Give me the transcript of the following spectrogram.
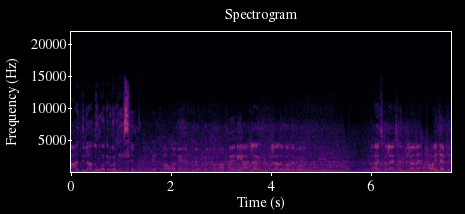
आज दिला दूँगा तेरे को लाइसेंस चलाऊँगा नहीं। नहीं नहीं आज लाइसेंस दिला दूँगा तेरे को। आज को लाइसेंस दिलाना है। और इधर भी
